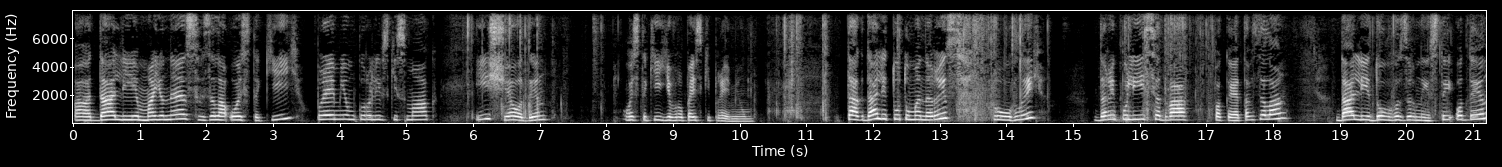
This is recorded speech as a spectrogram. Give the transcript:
А Далі майонез взяла ось такий преміум королівський смак. І ще один ось такий європейський преміум. Так, далі тут у мене рис круглий. Дари Полісся, два пакета взяла. Далі довгозернистий один.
